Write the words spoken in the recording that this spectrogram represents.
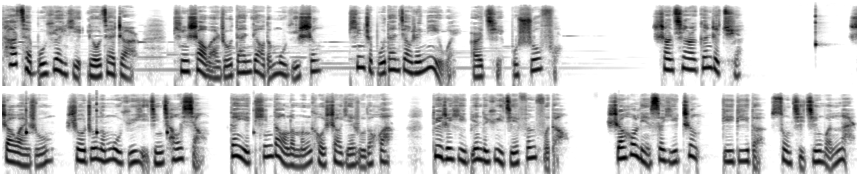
他才不愿意留在这儿听邵婉如单调的木鱼声，听着不但叫人腻味，而且不舒服。让青儿跟着去。邵婉如手中的木鱼已经敲响，但也听到了门口邵颜如的话，对着一边的玉洁吩咐道，然后脸色一正，低低的诵起经文来。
